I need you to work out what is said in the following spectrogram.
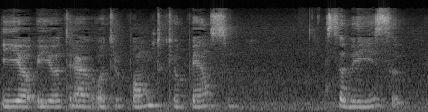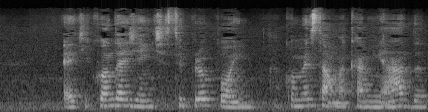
E, e outra, outro ponto que eu penso sobre isso é que quando a gente se propõe a começar uma caminhada,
